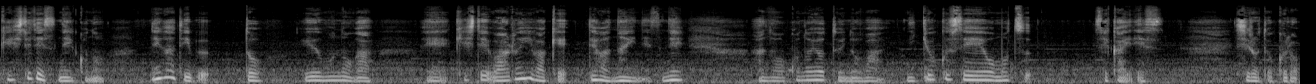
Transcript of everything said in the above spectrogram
決してですねこのネガティブというものが、えー、決して悪いわけではないんですね。あのこの世というのは二極性を持つ世界です。白と黒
